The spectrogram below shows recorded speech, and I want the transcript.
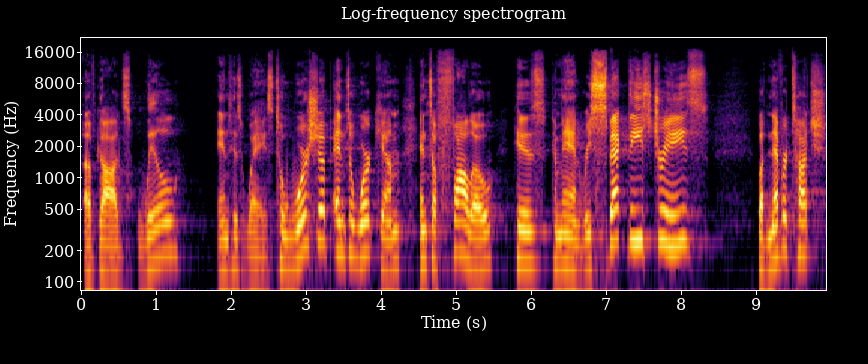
of God's will and his ways, to worship and to work him, and to follow his command. Respect these trees, but never touch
